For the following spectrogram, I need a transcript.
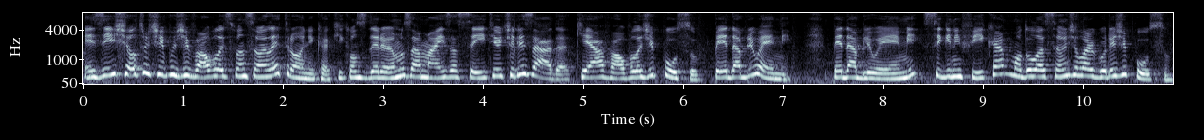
Existe outro tipo de válvula de expansão eletrônica, que consideramos a mais aceita e utilizada, que é a válvula de pulso, PWM. PWM significa modulação de largura de pulso.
